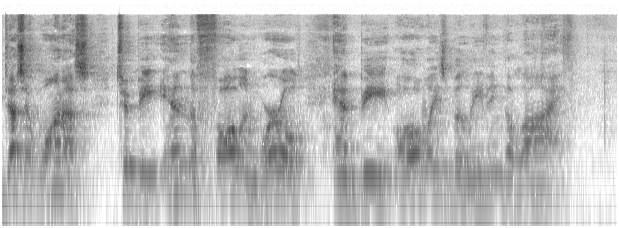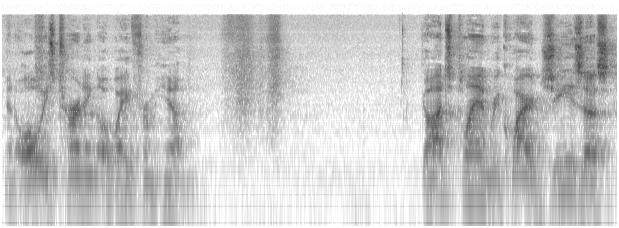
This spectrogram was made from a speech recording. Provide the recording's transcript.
doesn't want us to be in the fallen world and be always believing the lie and always turning away from Him. God's plan required Jesus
